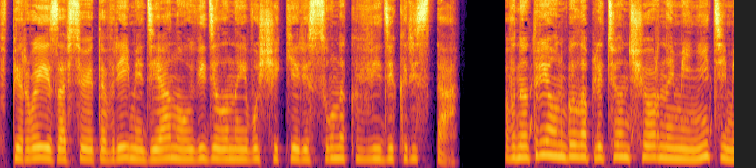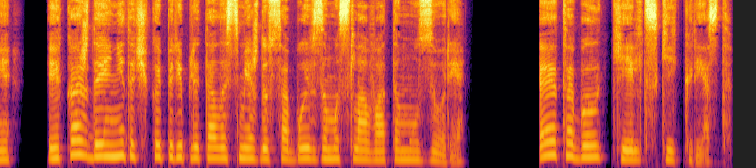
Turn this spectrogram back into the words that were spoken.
Впервые за все это время Диана увидела на его щеке рисунок в виде креста. Внутри он был оплетен черными нитями, и каждая ниточка переплеталась между собой в замысловатом узоре. Это был кельтский крест.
